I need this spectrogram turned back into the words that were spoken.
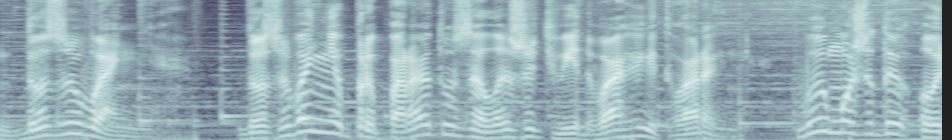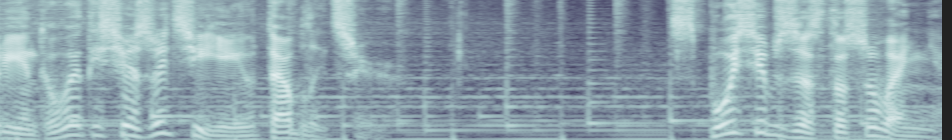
Дозування. Дозування препарату залежить від ваги тварини. Ви можете орієнтуватися за цією таблицею. Спосіб застосування.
